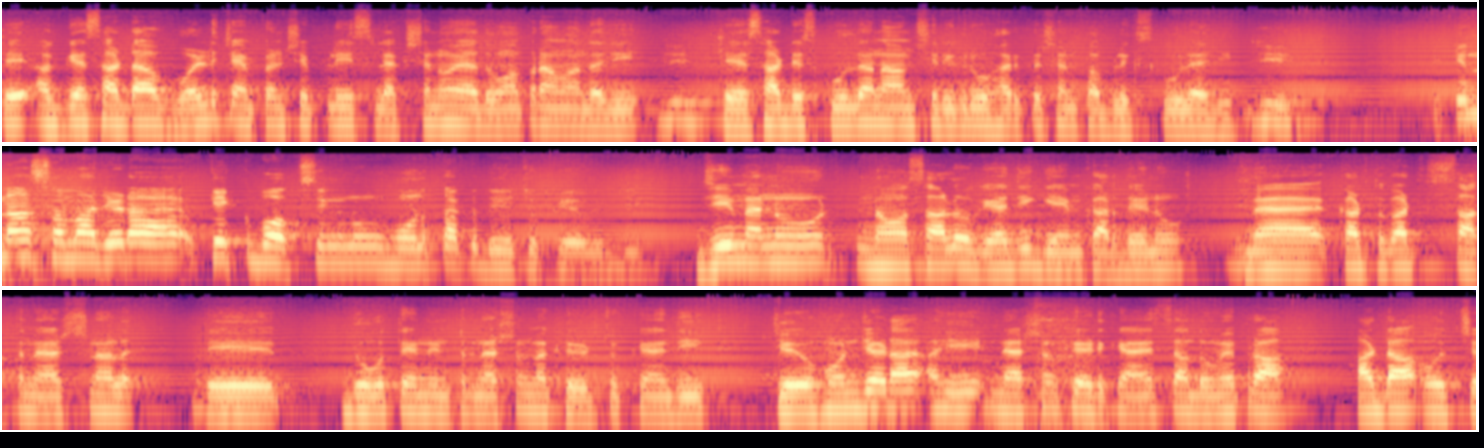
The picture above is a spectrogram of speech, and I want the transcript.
ਤੇ ਅੱਗੇ ਸਾਡਾ ਵਰਲਡ ਚੈਂਪੀਅਨਸ਼ਿਪ ਲਈ ਸਿਲੈਕਸ਼ਨ ਹੋਇਆ ਦੋਵਾਂ ਭਰਾਵਾਂ ਦਾ ਜੀ। ਤੇ ਸਾਡੇ ਸਕੂਲ ਦਾ ਨਾਮ ਸ੍ਰੀ ਗੁਰੂ ਹਰਕ੍ਰਿਸ਼ਨ ਪਬਲਿਕ ਸਕੂਲ ਹੈ ਜੀ। ਜੀ। ਕਿੰਨਾ ਸਮਾਂ ਜਿਹੜਾ ਕਿਕ ਬਾਕਸਿੰਗ ਨੂੰ ਹੁਣ ਤੱਕ ਦੇ ਚੁੱਕੇ ਹੋ ਜੀ ਜੀ ਮੈਨੂੰ 9 ਸਾਲ ਹੋ ਗਿਆ ਜੀ ਗੇਮ ਕਰਦੇ ਨੂੰ। ਮੈਂ ਘੱਟ ਤੋਂ ਘੱਟ 7 ਨੈਸ਼ਨਲ ਤੇ 2-3 ਇੰਟਰਨੈਸ਼ਨਲ ਮੈਂ ਖੇਡ ਚੁੱਕਿਆ ਜੀ। ਜੇ ਹੁਣ ਜਿਹੜਾ ਅਸੀਂ ਨੈਸ਼ਨਲ ਖੇਡ ਕੇ ਆਏ ਸਾਂ ਦੋਵੇਂ ਭਰਾ ਸਾਡਾ ਉਹ 'ਚ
